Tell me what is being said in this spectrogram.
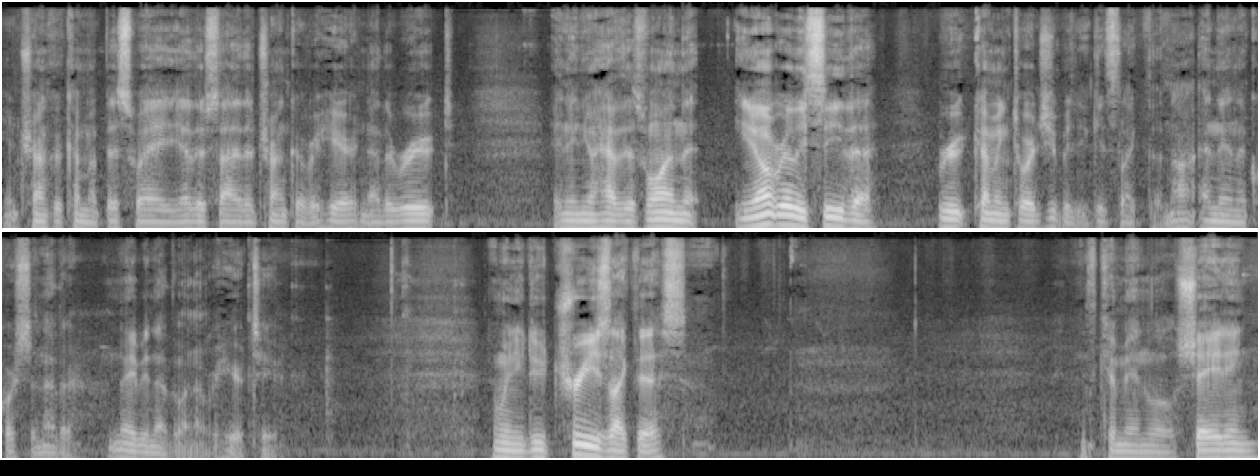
Your trunk will come up this way. The other side of the trunk over here, another root, and then you'll have this one that you don't really see the root coming towards you, but it gets like the knot, and then of course another, maybe another one over here too. And when you do trees like this, let's come in a little shading,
